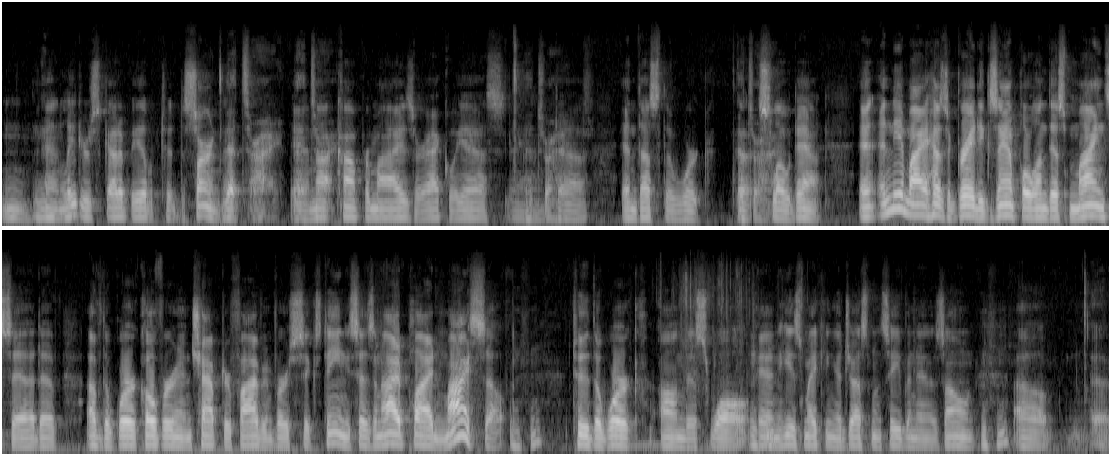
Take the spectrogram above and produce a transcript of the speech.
And leaders got to be able to discern that. That's right. and not right. compromise or acquiesce. And, That's right. Uh, and thus the work That's right. slow down. And, and Nehemiah has a great example on this mindset of, of the work over in chapter 5 and verse 16. He says, And I applied myself Mm-hmm. to the work on this wall. And he's making adjustments even in his own Mm-hmm. uh, uh,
